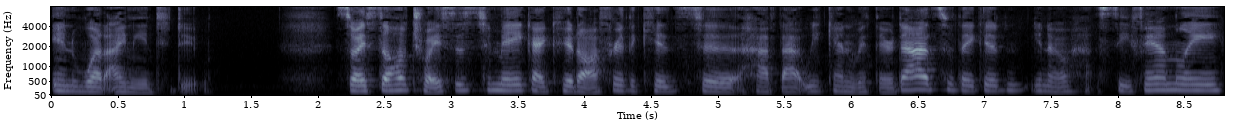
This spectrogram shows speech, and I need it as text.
in what I need to do. So I still have choices to make. I could offer the kids to have that weekend with their dad so they could, you know, see family.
